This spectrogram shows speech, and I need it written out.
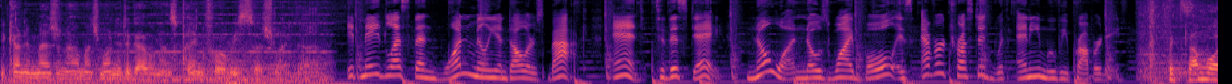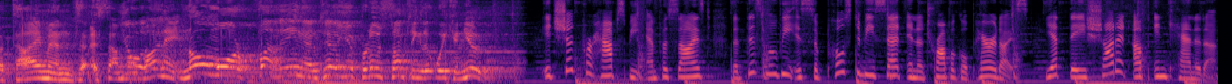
You can't imagine how much money the government's paying for research like that. It made less than $1 million back, and to this day, no one knows why Boll is ever trusted with any movie property. With some more time and uh, some more money. No more funding until you produce something that we can use. It should perhaps be emphasized that this movie is supposed to be set in a tropical paradise, yet they shot it up in Canada,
